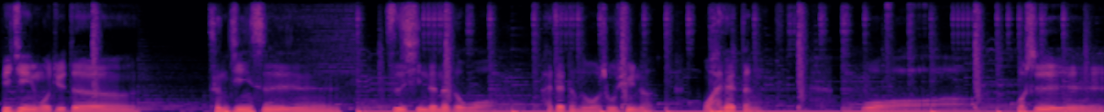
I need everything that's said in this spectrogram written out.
毕竟，我觉得曾经是自信的那个我，还在等着我出去呢。我还在等，我我是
